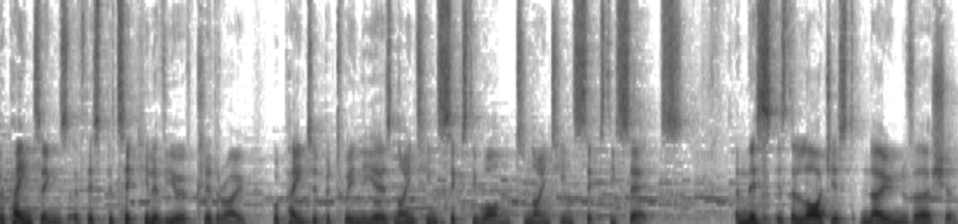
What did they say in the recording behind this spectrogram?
The paintings of this particular view of Clitheroe were painted between the years 1961 to 1966, and this is the largest known version.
